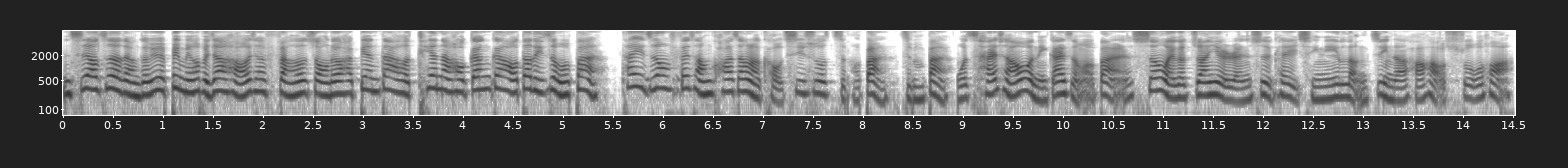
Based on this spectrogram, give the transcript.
你吃药这两个月并没有比较好，而且反而肿瘤还变大了。天呐，好尴尬哦，到底怎么办？他一直用非常夸张的口气说：“怎么办？怎么办？”我才想要问你该怎么办。身为一个专业人士，可以请你冷静的好好说话。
